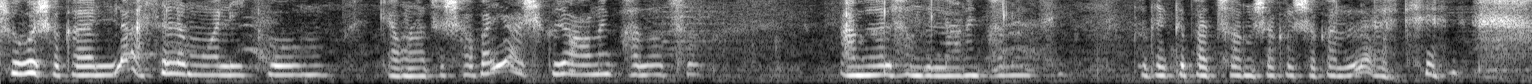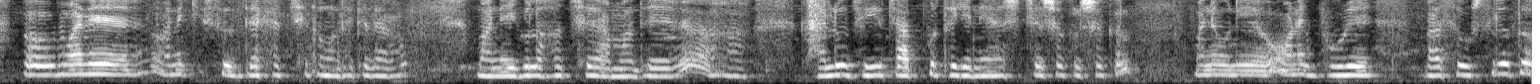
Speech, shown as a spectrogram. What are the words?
শুভ সকাল আসসালামু আলাইকুম। কেমন আছো সবাই? আশা করি অনেক ভালো আছো। আমিও আলহামদুলিল্লাহ অনেক ভালো আছি। তো দেখতে পাচ্ছ আমি সকাল সকাল মানে অনেক কিছু দেখাচ্ছি তোমাদেরকে দাঁড়াও। মানে এগুলো হচ্ছে আমাদের আহ, খালু জি চাঁদপুর থেকে নিয়ে আসছে সকাল সকাল। মানে উনি অনেক ভোরে বাসে উঠছিল তো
